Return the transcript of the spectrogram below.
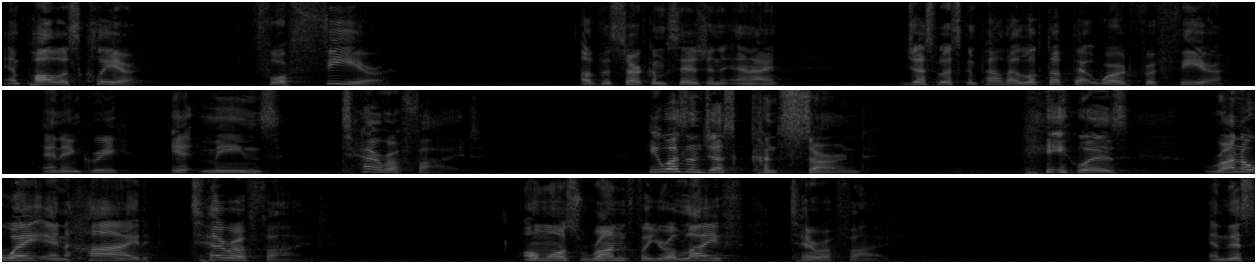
and Paul is clear, for fear of the circumcision. And I just was compelled, I looked up that word for fear, and in Greek, it means terrified. He wasn't just concerned, he was run away and hide, terrified. Almost run for your life, terrified. And this,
